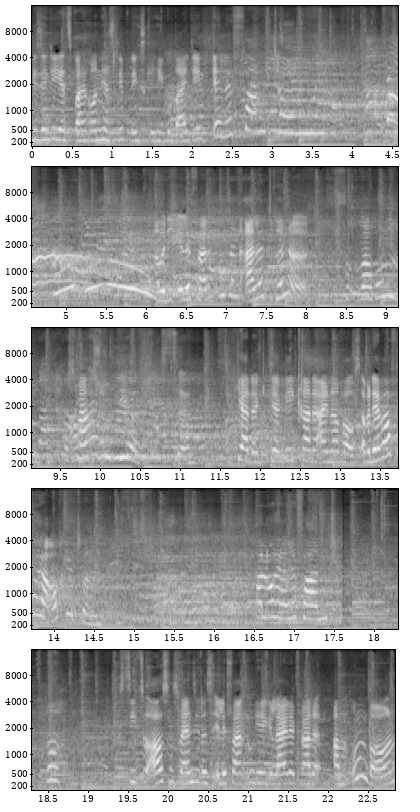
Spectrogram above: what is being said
wir sind hier jetzt bei Ronjas Lieblingsgehege, bei den Elefanten. Aber die Elefanten sind alle drinne. Warum? Was machst du hier? Ja, da, da geht gerade einer raus. Aber der war vorher auch hier drin. Hallo, Herr Elefant. Oh, es sieht so aus, als wären sie das Elefantengehege leider gerade am Umbauen.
